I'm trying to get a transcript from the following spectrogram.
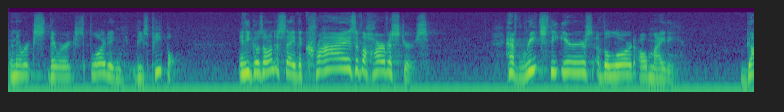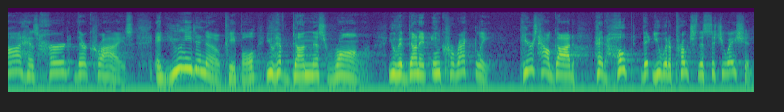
and they were, they were exploiting these people. And he goes on to say, The cries of the harvesters have reached the ears of the Lord Almighty. God has heard their cries. And you need to know, people, you have done this wrong. You have done it incorrectly. Here's how God had hoped that you would approach this situation.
